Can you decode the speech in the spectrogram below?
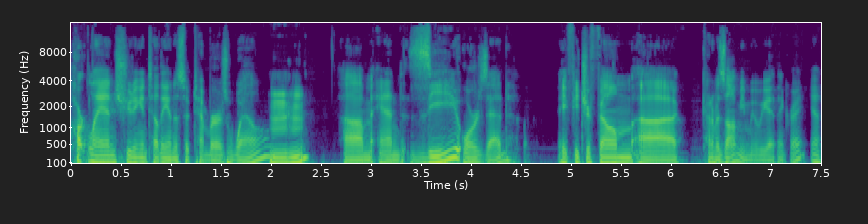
Heartland, shooting until the end of September as well. Mm-hmm. Um, and Z or Zed, a feature film, uh, kind of a zombie movie, I think, right? Yeah.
